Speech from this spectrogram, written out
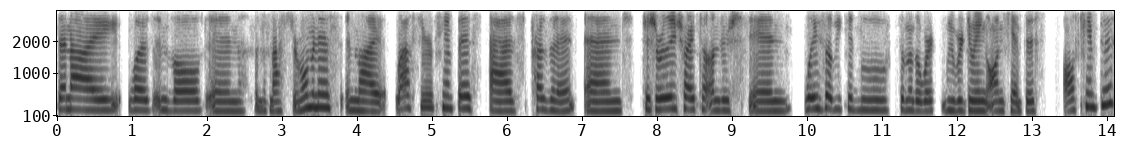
Then I was involved in the McMaster Womanist in my last year of campus as president and just really tried to understand ways that we could move some of the work we were doing on campus off campus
